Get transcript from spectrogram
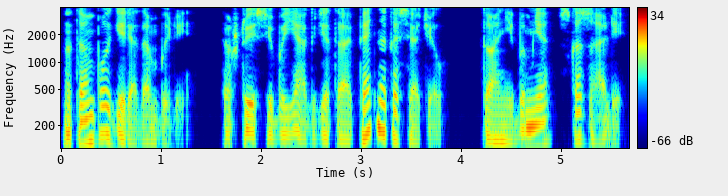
Но там боги рядом были, так что если бы я где-то опять накосячил, то они бы мне сказали.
